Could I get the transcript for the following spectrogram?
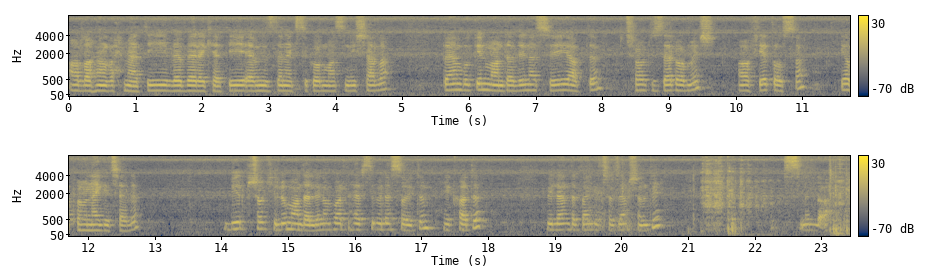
Allah'ın rahmeti ve bereketi evinizden eksik olmasın inşallah. Ben bugün mandalina suyu yaptım. Çok güzel olmuş. Afiyet olsun. Yapımına geçelim. Bir buçuk kilo mandalina vardı. Hepsi böyle soydum, yıkadım. Blender'dan geçireceğim şimdi. Bismillahirrahmanirrahim.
